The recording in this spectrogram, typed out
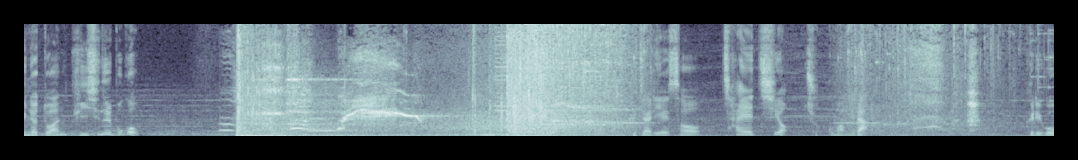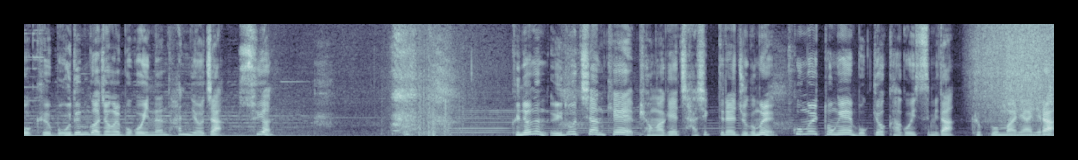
그녀 또한 귀신을 보고 그 자리에서 차에 치여 죽고 맙니다. 그리고 그 모든 과정을 보고 있는 한 여자 수연. 그녀는 의도치 않게 병학의 자식들의 죽음을 꿈을 통해 목격하고 있습니다. 그뿐만이 아니라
